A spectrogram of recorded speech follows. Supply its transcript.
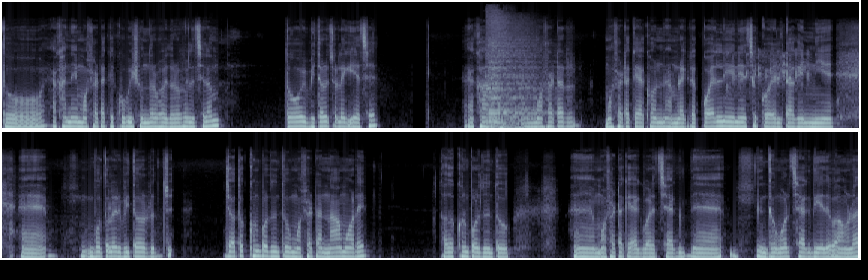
তো এখানে মশাটাকে খুবই সুন্দরভাবে ধরে ফেলেছিলাম। তো ওই ভিতরে চলে গিয়েছে। এখন মশাটার মশাটাকে এখন আমরা একটা কয়েল নিয়ে নিয়েছি। কয়েলটাকে নিয়ে বোতলের ভিতর যতক্ষণ পর্যন্ত মশাটা না মরে ততক্ষণ পর্যন্ত আহ, মশাটাকে একবারে ছ্যাক ধুমোর ছ্যাক দিয়ে দেবো আমরা।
